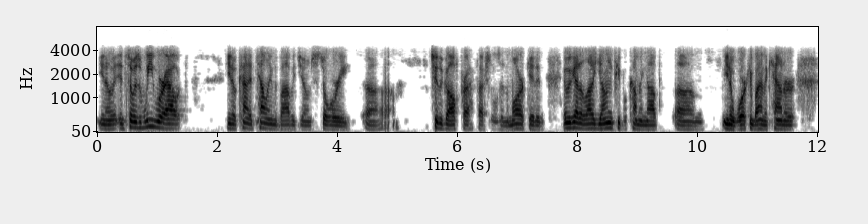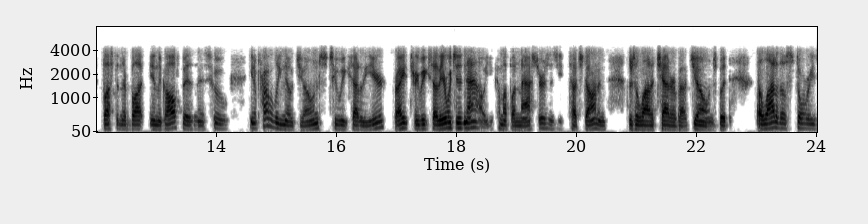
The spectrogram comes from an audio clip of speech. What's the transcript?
you know. And so as we were out, you know, kind of telling the Bobby Jones story, uh, to the golf professionals in the market, and and we've got a lot of young people coming up, um, you know, working behind the counter, busting their butt in the golf business, who you know probably know Jones two weeks out of the year, right? Three weeks out of the year, which is now. You come up on Masters as you touched on, and there's a lot of chatter about Jones, but a lot of those stories,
